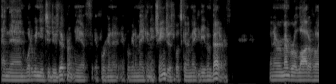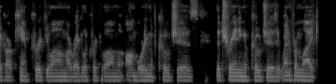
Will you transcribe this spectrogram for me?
And then, what do we need to do differently if if we're gonna if we're gonna make any changes? What's gonna make it even better? And I remember a lot of like our camp curriculum, our regular curriculum, the onboarding of coaches, the training of coaches. It went from like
